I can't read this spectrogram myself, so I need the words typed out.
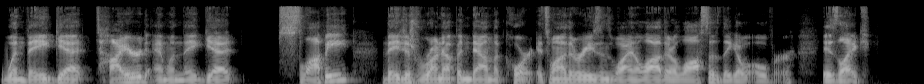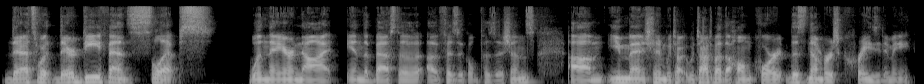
When they get tired and when they get sloppy, they just run up and down the court. It's one of the reasons why in a lot of their losses they go over. Is like that's what their defense slips when they are not in the best of, of physical positions. Um, you mentioned we talked we talked about the home court. This number is crazy to me.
